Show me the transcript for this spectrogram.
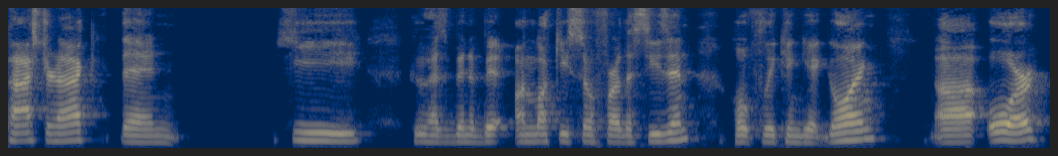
Pastrnak, then he, who has been a bit unlucky so far this season, hopefully can get going. Uh, or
